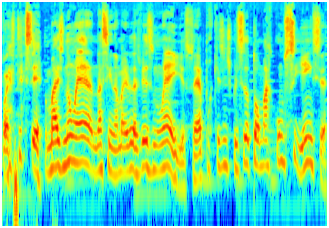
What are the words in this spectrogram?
pode até ser. Mas não é, assim, na maioria das vezes não é isso. É porque a gente precisa tomar consciência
